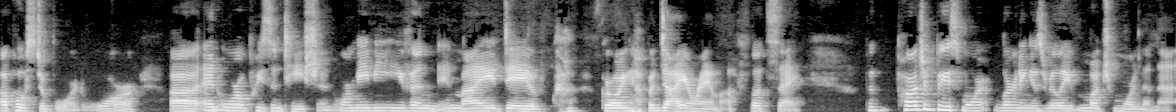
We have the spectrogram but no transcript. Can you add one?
a poster board or uh, an oral presentation, or maybe even in my day of growing up, a diorama, let's say. But project-based learning is really much more than that.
